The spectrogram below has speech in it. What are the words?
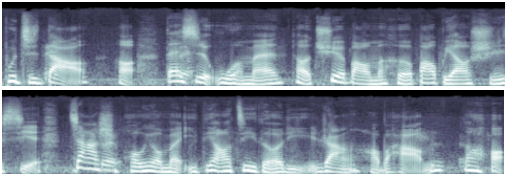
不知道。好，但是我们好确保我们荷包不要失血，驾驶朋友们一定要记得礼让，好不好？哦，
